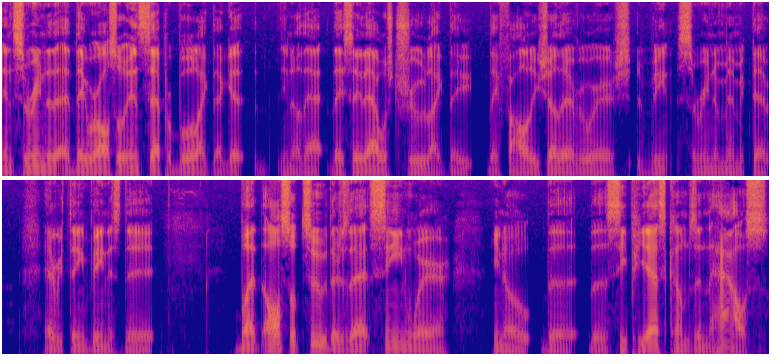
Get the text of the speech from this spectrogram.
and Serena, they were also inseparable. Like I get, you know, that they say that was true. Like they they followed each other everywhere. Serena mimicked that everything Venus did. But also too, there's that scene where you know the the CPS comes in the house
